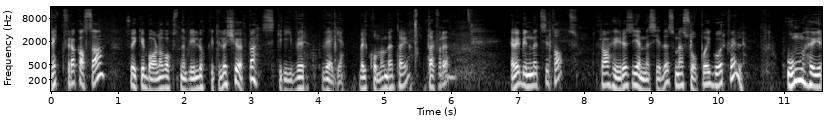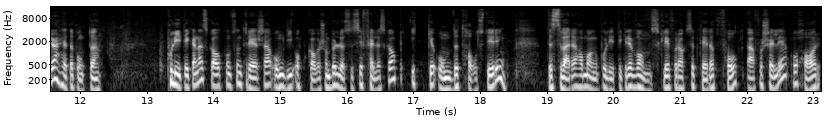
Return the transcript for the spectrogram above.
vekk fra kassa, så ikke barn og voksne blir lokket til å kjøpe, skriver VG. Velkommen, Bent Høie. Takk for det. Jeg vil begynne med et sitat fra Høyres hjemmeside som jeg så på i går kveld. Om Høyre, heter punktet. Politikerne skal konsentrere seg om de oppgaver som bør løses i fellesskap, ikke om detaljstyring. Dessverre har mange politikere vanskelig for å akseptere at folk er forskjellige og har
